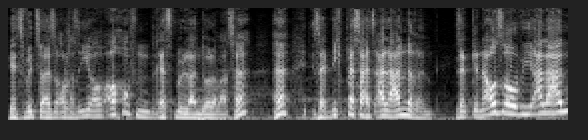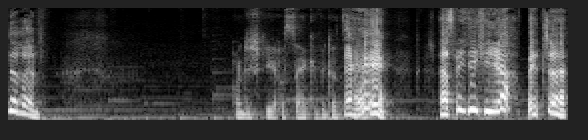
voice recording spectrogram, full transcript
jetzt willst du also auch, dass ich auch, auch auf den Restmüll lande oder was, hä? hä? Ihr seid nicht besser als alle anderen. Ihr seid genauso wie alle anderen. Und ich gehe aus der Hecke wieder zurück. Hey, lass mich nicht hier, bitte.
